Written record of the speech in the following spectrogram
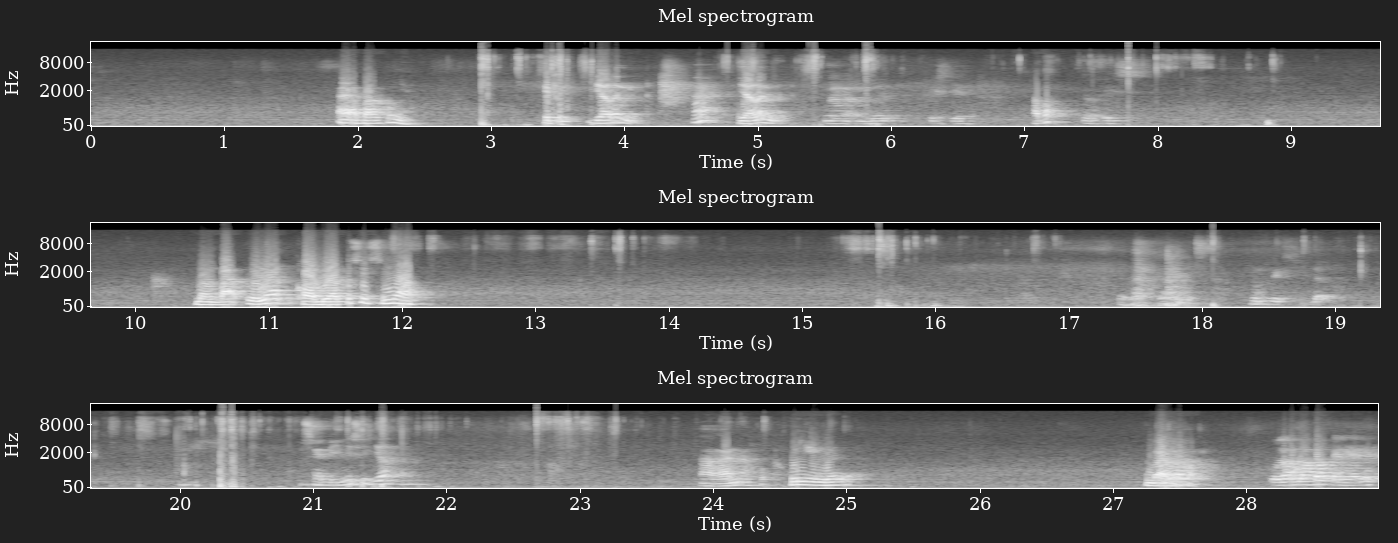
Eh apa akunya? Itu jalan nggak? Hah? Jalan nggak? Nggak. Apa? Nggak fish. Bang Pak, ini kalau di aku sih semua. Sandinya sih jalan. Nah kan aku aku nih enggak. Enggak apa. Ulang apa pengennya?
